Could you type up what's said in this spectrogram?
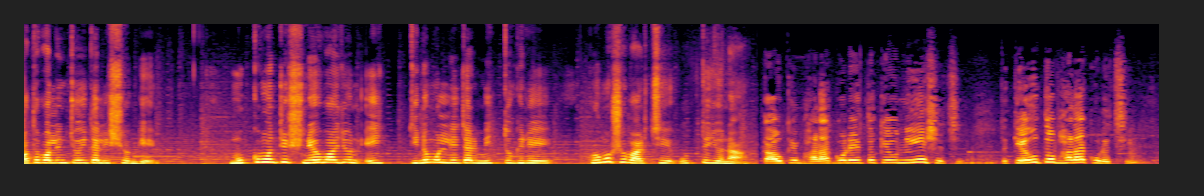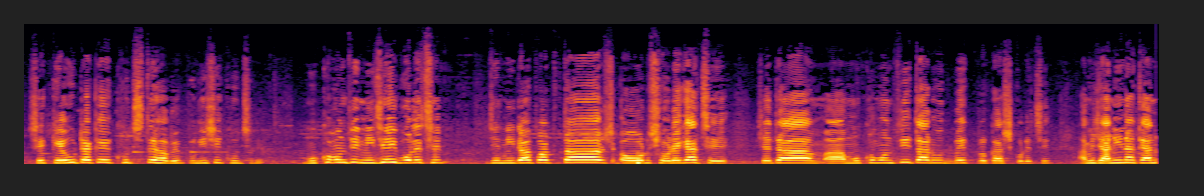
কথা বলেন চৈতালির সঙ্গে। মুখ্যমন্ত্রীর স্নেহভাজন এই তৃণমূল নেতার মৃত্যু ঘিরে ক্রমশ বাড়ছে উত্তেজনা। কাউকে ভাড়া করে তো কেউ নিয়ে এসেছে তো কেউ তো ভাড়া করেছে। সে কেউটাকে খুঁজতে হবে পুলিশই খুঁজবে। মুখ্যমন্ত্রী নিজেই বলেছেন যে নিরাপত্তা ওর সরে গেছে, সেটা মুখ্যমন্ত্রী তার উদ্বেগ প্রকাশ করেছে। আমি জানি না কেন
